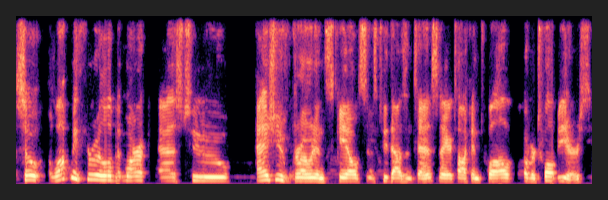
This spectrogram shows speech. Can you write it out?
So, walk me through a little bit, Mark, as to as you've grown and scaled since 2010. So now you're talking 12 over 12 years.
